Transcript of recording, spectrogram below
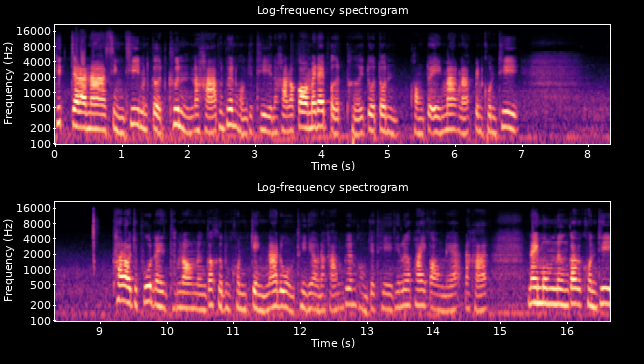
พิจารณาสิ่งที่มันเกิดขึ้นนะคะ เพื่อนๆของจิทีนะคะ แล้วก็ไม่ได้เปิดเผยตัวตนของตัวเองมากนะเป็นคนที่ ถ้าเราจะพูดในทำนองหนึ่งก็คือเป็นคนเก่งน่าดูทีเดียวนะคะ เพื่อนของเจทีที่เลือกไพ่กองเนี้ยนะคะ ในมุมหนึ่งก็เป็นคนที่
